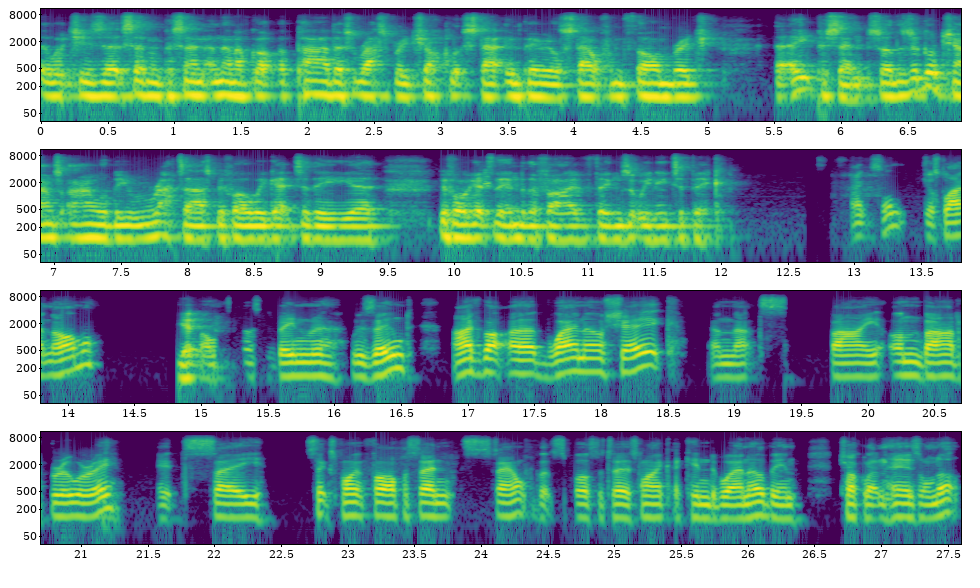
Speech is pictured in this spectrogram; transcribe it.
which is at seven percent. And then I've got a Pardus raspberry chocolate stout imperial stout from Thornbridge at eight percent. So there's a good chance I will be rat ass before we get to the uh, before we get to the end of the five things that we need to pick. Excellent, just like normal. Yep. All has been resumed. I've got a Bueno Shake, and that's by Unbarred Brewery. It's a 6.4% stout that's supposed to taste like a Kinder Bueno, being chocolate and hazelnut.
